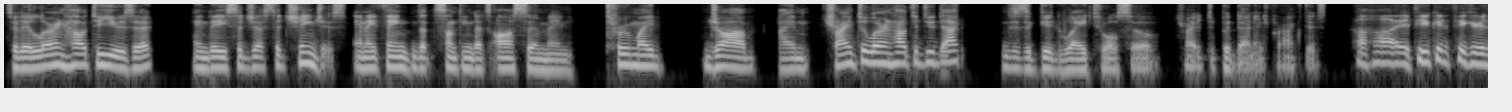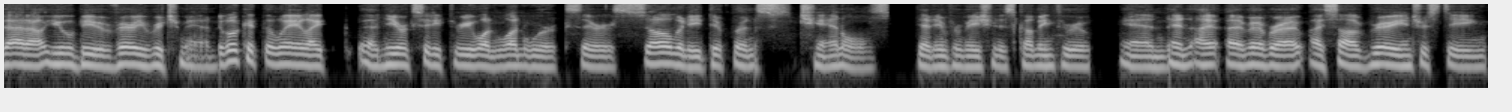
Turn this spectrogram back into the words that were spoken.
So they learn how to use it and they suggested changes. And I think that's something that's awesome. And through my job, I'm trying to learn how to do that. This is a good way to also try to put that into practice. Uh-huh. If you can figure that out, you will be a very rich man. look at the way like uh, New York City 311 works, there are so many different channels that information is coming through. And and I, I remember I, I saw a very interesting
